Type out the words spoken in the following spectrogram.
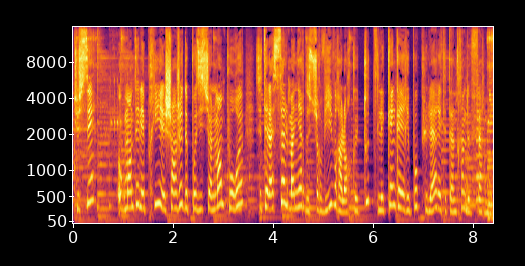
Tu sais, augmenter les prix et changer de positionnement pour eux, c'était la seule manière de survivre alors que toutes les quincailleries populaires étaient en train de fermer.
